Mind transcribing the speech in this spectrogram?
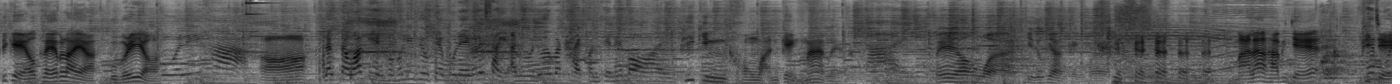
พี่เก๋เอาเครปอะไรอะบูเบอรี่เหรอ บูเบอรี่ค่ะ อ๋อ แล้วแต่ว่าเห็นคนเขารีวิวเคมบูเล่ก็เลยสั่งอีกอันนึงมาด้วยมาถ่ายคอนเทนต์ให้บอย พี่กินของหวานเก่งมากเลยอะใช่ ไม่ใช่ห้องหวานกินทุกอย่างเก่งมากมาแล้วครับพี่เจ๊พี่เจ๊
